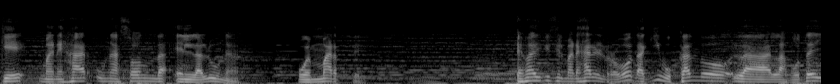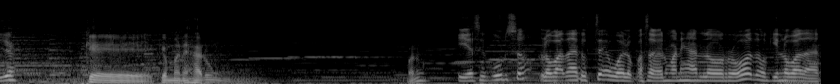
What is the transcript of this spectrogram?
que manejar una sonda en la Luna o en Marte. Es más difícil manejar el robot aquí buscando la- las botellas que, que manejar un... Bueno, ¿Y ese curso lo va a dar usted, abuelo, para saber manejar los robots o quién lo va a dar?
